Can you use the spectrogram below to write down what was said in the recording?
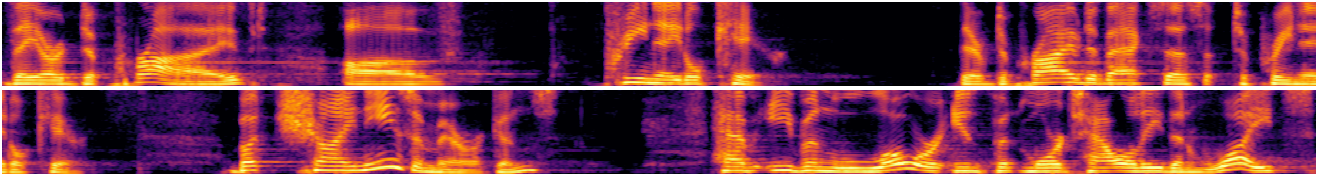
they are deprived of prenatal care. They're deprived of access to prenatal care. But Chinese Americans have even lower infant mortality than whites,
